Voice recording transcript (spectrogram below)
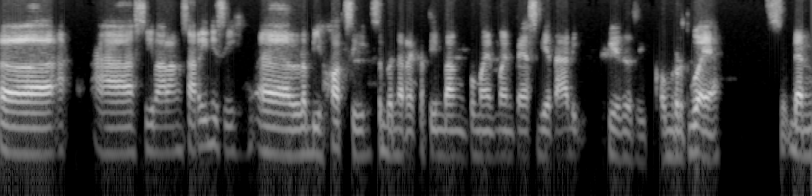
uh, uh, si Lalangsar ini sih uh, lebih hot sih sebenarnya ketimbang pemain-pemain PSG tadi gitu sih. Kalau menurut gua ya. Dan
